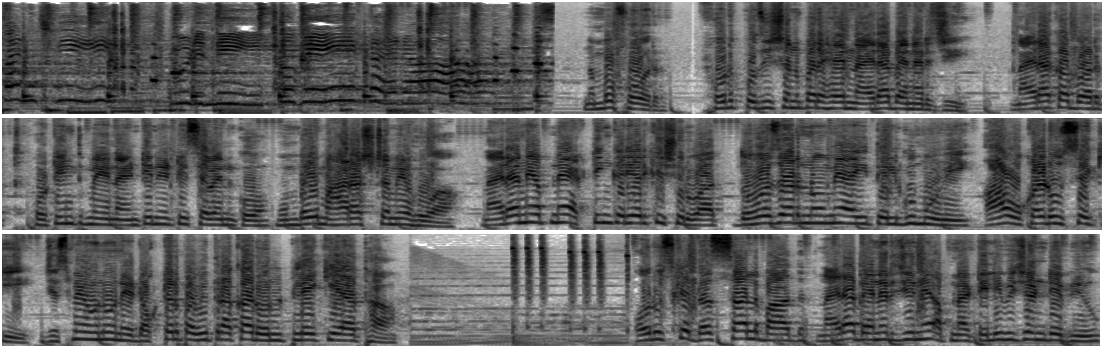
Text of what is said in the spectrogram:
पंछी उड़ने को बेकरार। नंबर फोर फोर्थ पोजीशन पर है नायरा बैनर्जी। नायरा का बर्थ 14 मई 1987 को मुंबई, महाराष्ट्र में हुआ। नायरा ने अपने एक्टिंग करियर की शुरुआत 2009 में आई तेलुगु मूवी आ ओकाडू से की, जिसमें उन्होंने डॉक्टर पवित्रा का रोल प्ले किया था। और उसके 10 साल बाद नायरा बैनर्जी ने अपना टेलीविज़न डेब्यू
